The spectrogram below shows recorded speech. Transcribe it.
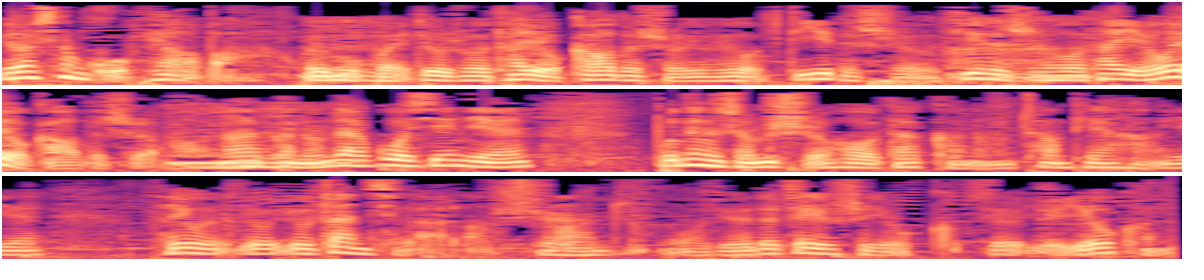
有点像股票吧？会不会就是说它有高的时候，也有低的时候，低的时候它也会有高的时候。那可能再过些年，不定什么时候，它可能唱片行业它又又又站起来了。是，啊我觉得这个是有就也有可能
